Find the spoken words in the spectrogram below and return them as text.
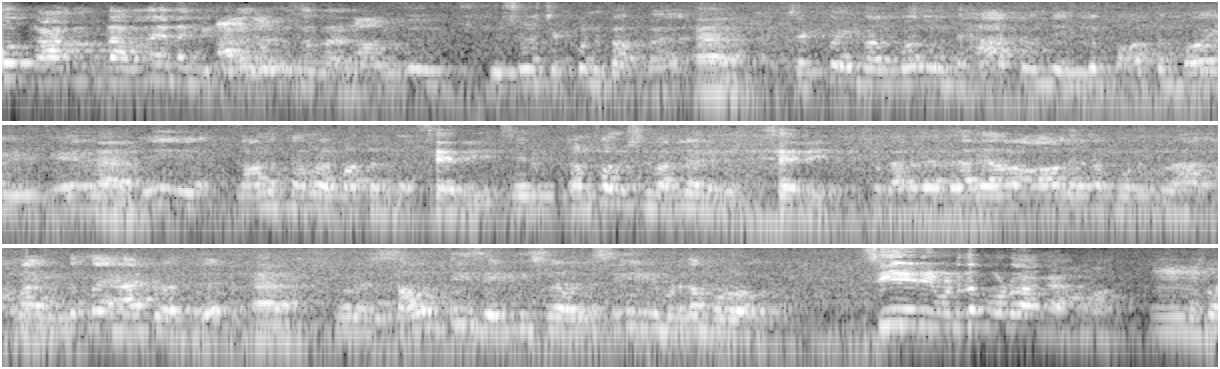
ஒரு காரணத்தினால தான் எனக்கு நான் வந்து சொல்கிறாரு நான் வந்து யூஸ்வலாக செக் பண்ணி பார்ப்பேன். செக் பண்ணி பார்க்கும்போது இந்த ஹேட் வந்து எங்கேயோ பார்த்த மாதிரி இருக்கு. வந்து நானும் கேமரா பார்த்துருந்தேன். சரி. சரி கன்ஃபர்மேஷன் வரல எனக்கு. சரி. ஸோ வேற வேற யாரும் ஆள் என்ன போட்டுக்கலாம். ஆனால் இந்த மாதிரி ஹேட் வந்து ஒரு செவன்டீஸ் எயிட்டிஸில் வந்து சிஐடி மட்டும் தான் போடுவாங்க. சிஐடி மட்டும் தான் போடுவாங்க. ஸோ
